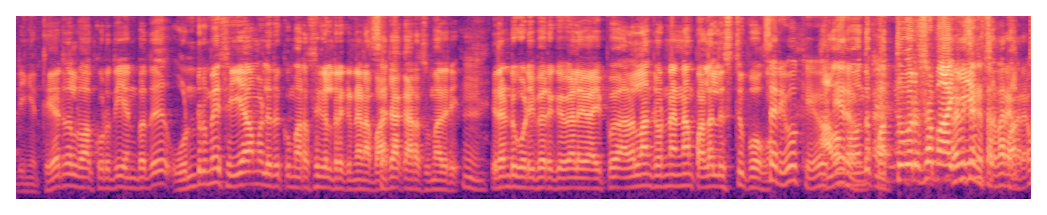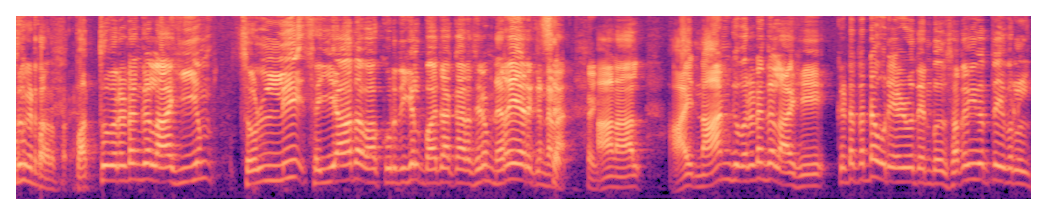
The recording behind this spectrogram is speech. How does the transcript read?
நீங்க தேர்தல் வாக்குறுதி என்பது ஒன்றுமே செய்யாமல் இருக்கும் அரசுகள் இருக்கின்றன பாஜக அரசு மாதிரி இரண்டு கோடி பேருக்கு வேலை வாய்ப்பு அதெல்லாம் சொன்னா பல லிஸ்ட் போகும் சரி ஓகே அவங்க வந்து பத்து வருஷம் ஆகியும். பத்து வருடங்கள் ஆகியும் சொல்லி செய்யாத வாக்குறுதிகள் பாஜக அரசிடம் நிறைய இருக்கின்றன. ஆனால் நான்கு வருடங்கள் ஆகி கிட்டத்தட்ட ஒரு எழுபது எண்பது சதவீதத்தை இவர்கள்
